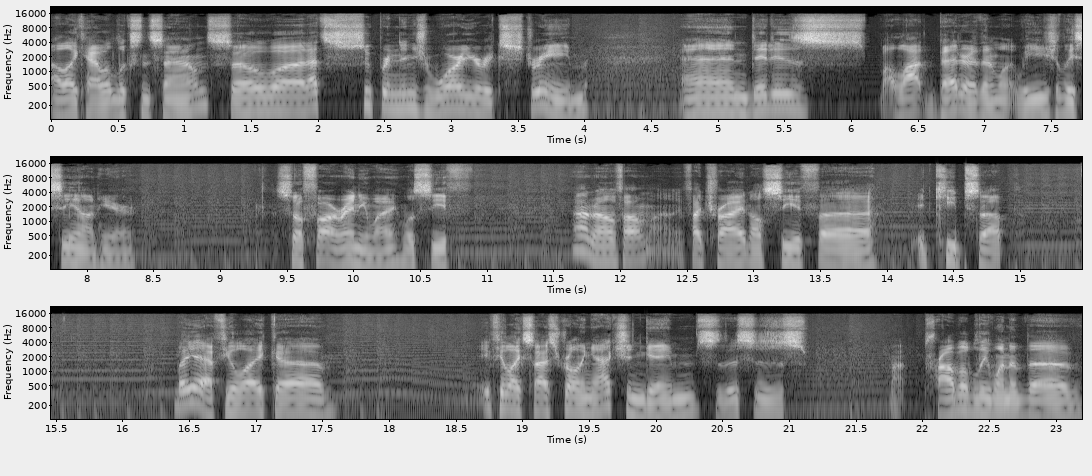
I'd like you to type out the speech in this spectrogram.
I like how it looks and sounds. So uh, that's Super Ninja Warrior Extreme, and it is a lot better than what we usually see on here. So far, anyway. We'll see if I don't know if I if I try it. I'll see if uh, it keeps up. But yeah, if you like uh, if you like side-scrolling action games, this is probably one of the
